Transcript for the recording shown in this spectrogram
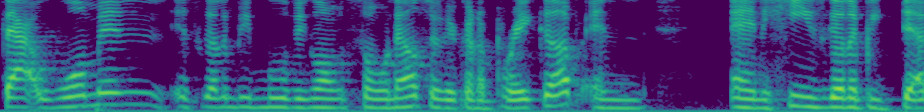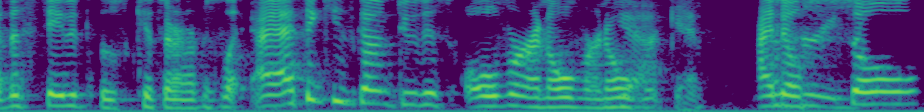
that woman is going to be moving on with someone else or they're going to break up and and he's going to be devastated that those kids are out of his life i I think he's going to do this over and over and over Yes. again i know Agreed. so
